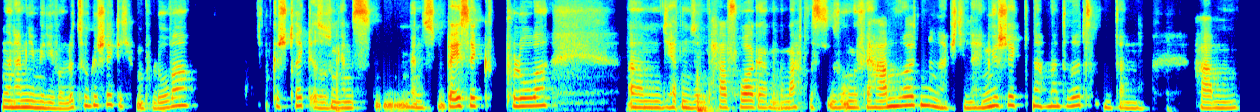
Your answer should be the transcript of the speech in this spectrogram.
Und dann haben die mir die Wolle zugeschickt. Ich habe einen Pullover gestrickt, also so ein ganz, ganz basic Pullover. Ähm, die hatten so ein paar Vorgaben gemacht, was sie so ungefähr haben wollten. Dann habe ich den da hingeschickt nach Madrid und dann habe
